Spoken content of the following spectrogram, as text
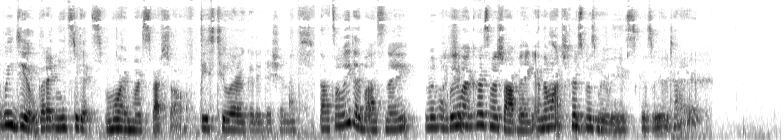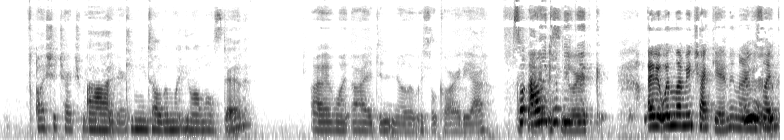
we do, but it needs to get more and more special. these two are good additions. That's what we did last night. We We went Christmas shopping and then watched Christmas movies because we were tired. Oh, I should charge my Uh, can you tell them what you almost did? I went. I didn't know it was LaGuardia. So I it was Newark. And it wouldn't let me check in, and I was like,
